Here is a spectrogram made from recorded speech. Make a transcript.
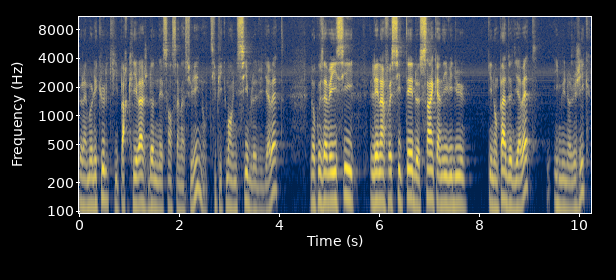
de, la molécule qui, par clivage, donne naissance à l'insuline, donc typiquement une cible du diabète. Donc vous avez ici les lymphocytes T de 5 individus qui n'ont pas de diabète immunologique.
